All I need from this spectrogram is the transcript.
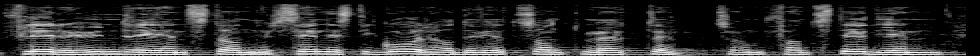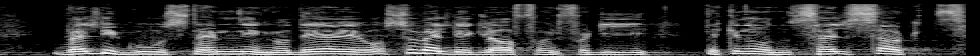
flere hundre gjenstander. Senest i går hadde vi et sånt møte som fant sted i en veldig god stemning. Og det er jeg også veldig glad for, fordi det er ikke noen selvsagt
